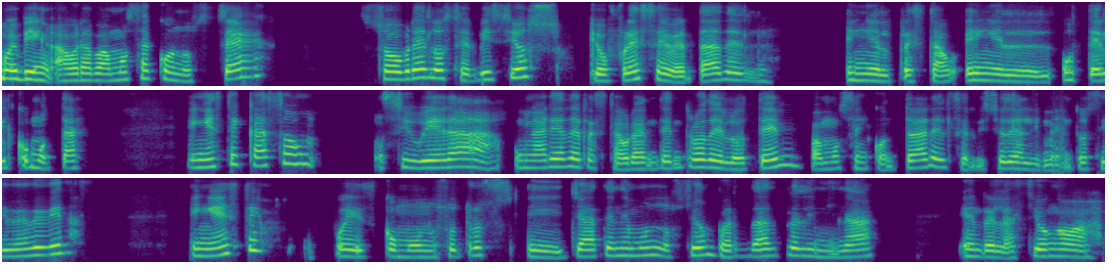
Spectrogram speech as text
Muy bien, ahora vamos a conocer sobre los servicios que ofrece, ¿verdad? El, en, el en el hotel como tal. En este caso, si hubiera un área de restaurante dentro del hotel, vamos a encontrar el servicio de alimentos y bebidas. En este, pues como nosotros eh, ya tenemos noción, ¿verdad? Preliminar en relación a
